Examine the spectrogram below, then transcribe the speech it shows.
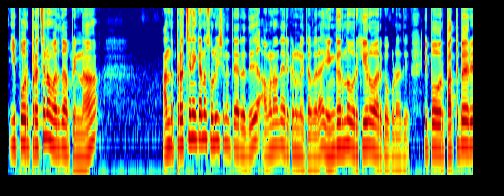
இப்போ ஒரு பிரச்சனை வருது அப்படின்னா அந்த பிரச்சனைக்கான சொல்யூஷனை தேடுறது அவனாக தான் இருக்கணுமே தவிர எங்கேருந்தோ ஒரு ஹீரோவாக இருக்கக்கூடாது. இப்போ ஒரு பத்து பேர்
